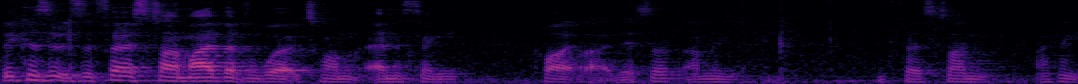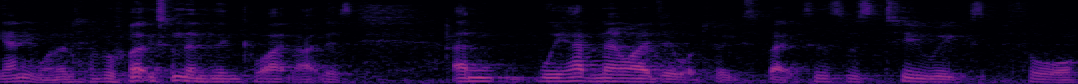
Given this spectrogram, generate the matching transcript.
because it was the first time I've ever worked on anything quite like this. I, mean, the first time I think anyone had ever worked on anything quite like this. And we had no idea what to expect. So this was two weeks before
